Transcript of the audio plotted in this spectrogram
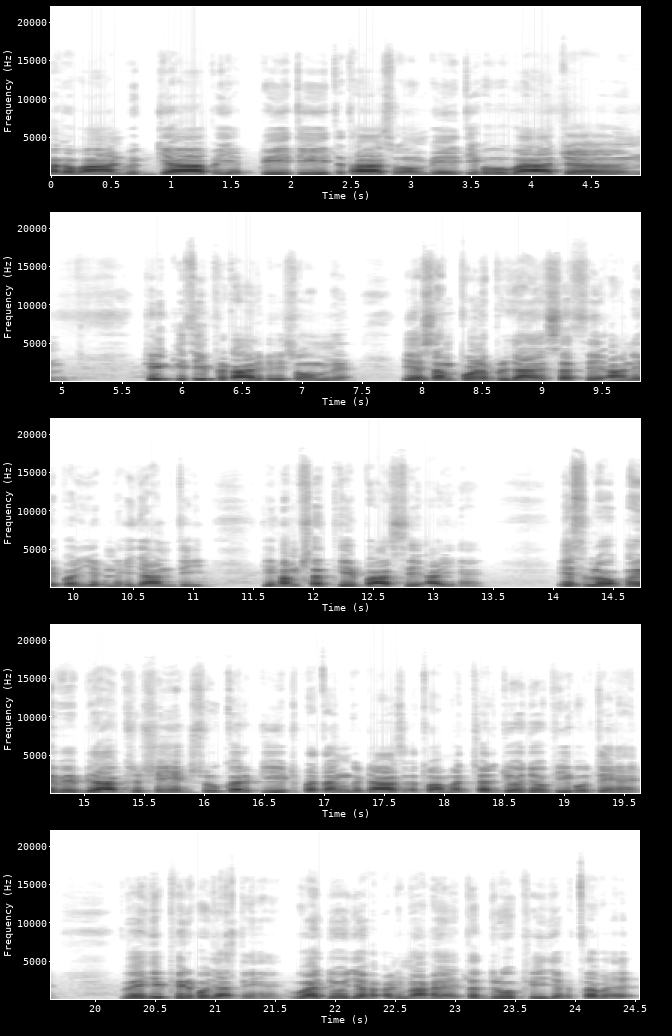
भगवान विज्ञापयत्वीति तथा सोम्येति होवाच। ठीक इसी प्रकार हे सौम्य। ये संपूर्ण प्रजाएँ सत्य आने पर यह नहीं जानती कि हम सत्य के पास से आई हैं। इस लोक में वे व्याघ्र सिंह शुकर, कीट, पतंग, डास अथवा मच्छर जो जो भी होते हैं वे ही फिर हो जाते हैं। वह जो यह अणिमा है, तद्रूप ही यह सब है।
